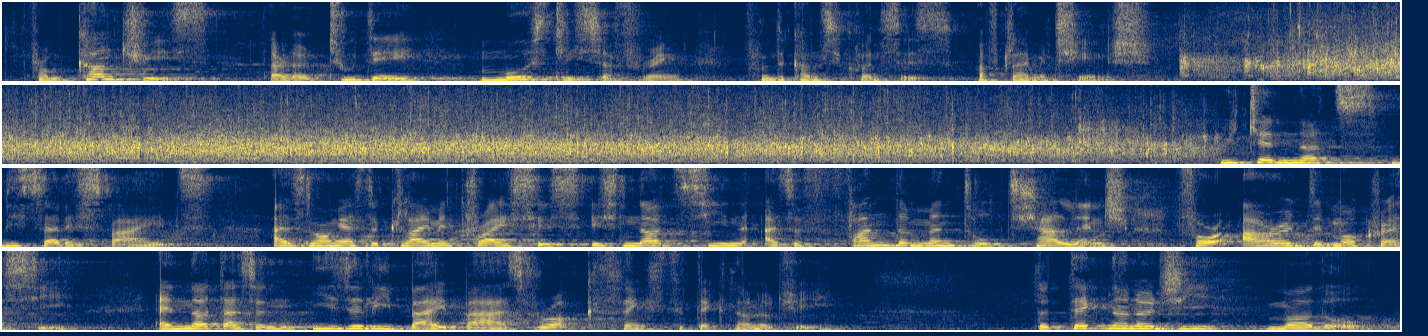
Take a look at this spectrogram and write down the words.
from countries that are today mostly suffering from the consequences of climate change. We cannot be satisfied as long as the climate crisis is not seen as a fundamental challenge for our democracy and not as an easily bypassed rock thanks to technology. The technology model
